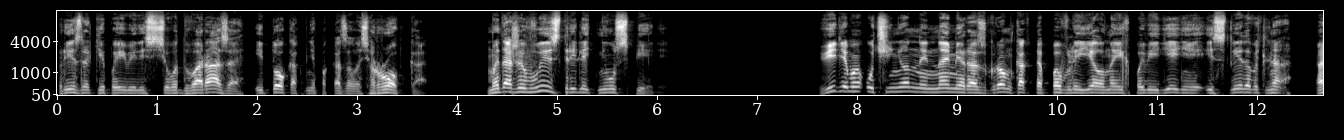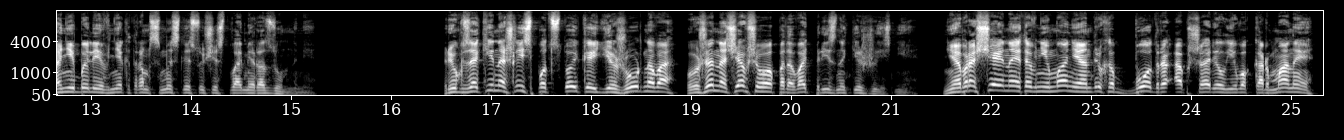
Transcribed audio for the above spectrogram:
Призраки появились всего два раза, и то, как мне показалось, робко. Мы даже выстрелить не успели. Видимо, учиненный нами разгром как-то повлиял на их поведение, и, следовательно, они были в некотором смысле существами разумными. Рюкзаки нашлись под стойкой дежурного, уже начавшего подавать признаки жизни. Не обращая на это внимания, Андрюха бодро обшарил его карманы,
